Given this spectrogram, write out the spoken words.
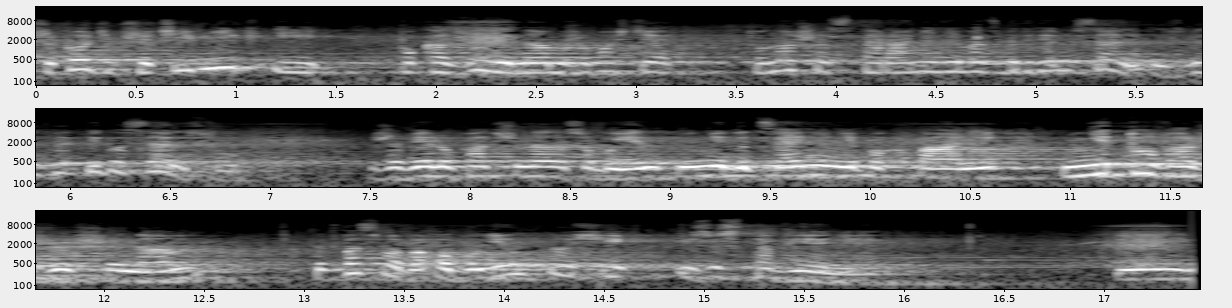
przychodzi przeciwnik i pokazuje nam, że właśnie to nasze staranie nie ma zbyt, wielu sen, zbyt wielkiego sensu. Że wielu patrzy na nas obojętnie, nie doceni, nie pochwali, nie towarzyszy nam. Te dwa słowa, obojętność i, i zostawienie. I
